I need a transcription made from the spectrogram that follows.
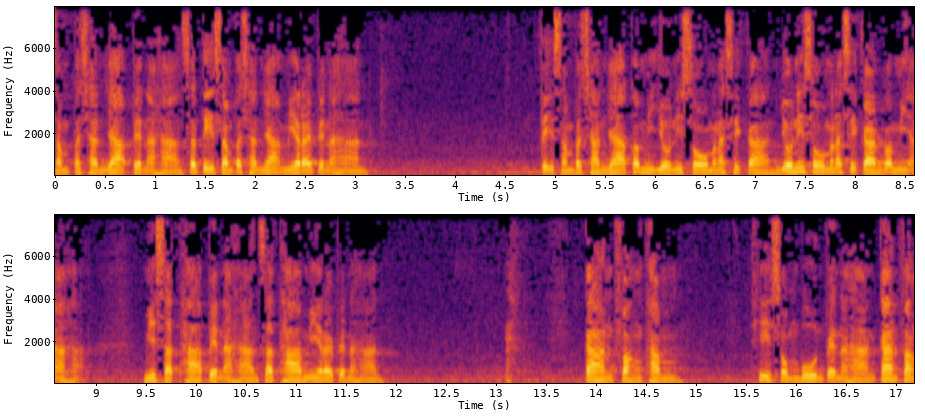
สัมปชัญญะเป็นอาหาร สติสัมปชัญญะมีอะไรเป็นอาหารติสัมปชัญญะก็มีโยนิโสมนสิการ โยนิโสมนสิการก็มีอาหาร มีศรัทธาเป็นอาหารศรัทธามีอะไรเป็นอาหาร การฟังธรรมที่สมบูรณ์เป็นอาหาร การฟัง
